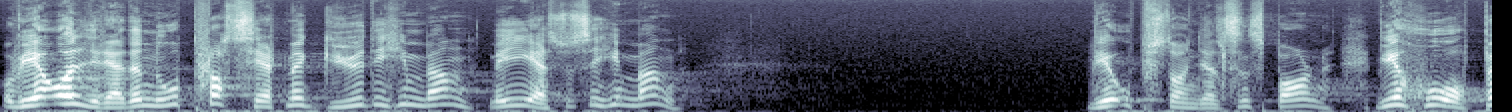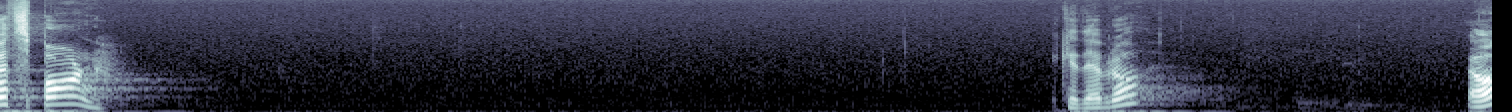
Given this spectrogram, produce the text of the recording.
Og vi er allerede nå plassert med Gud i himmelen, med Jesus i himmelen. Vi er oppstandelsens barn. Vi er håpets barn. ikke det bra? Ja.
